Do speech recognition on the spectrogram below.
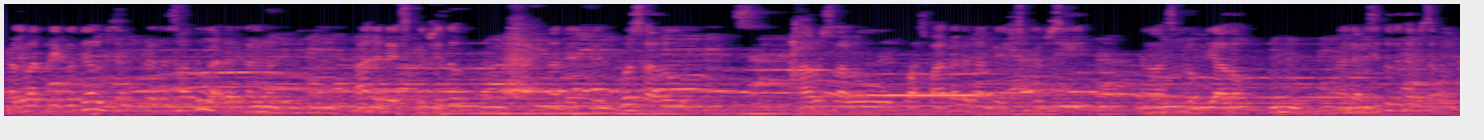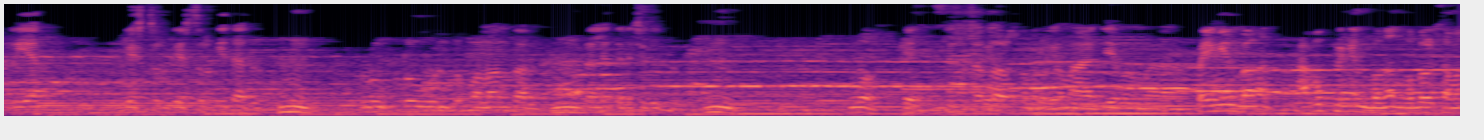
kalimat berikutnya lu bisa melihat sesuatu nggak dari kalimat ini ada deskripsi itu nah deskripsi gue selalu harus selalu waspada dengan deskripsi uh, sebelum dialog Hmm. nah dari situ kita bisa meng-create gestur-gestur kita tuh Hmm. clue-clue untuk penonton kita lihat dari situ tuh Hmm. Oke. sesuatu harus ngobrol sama Aji sama pengen banget aku pengen banget ngobrol sama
